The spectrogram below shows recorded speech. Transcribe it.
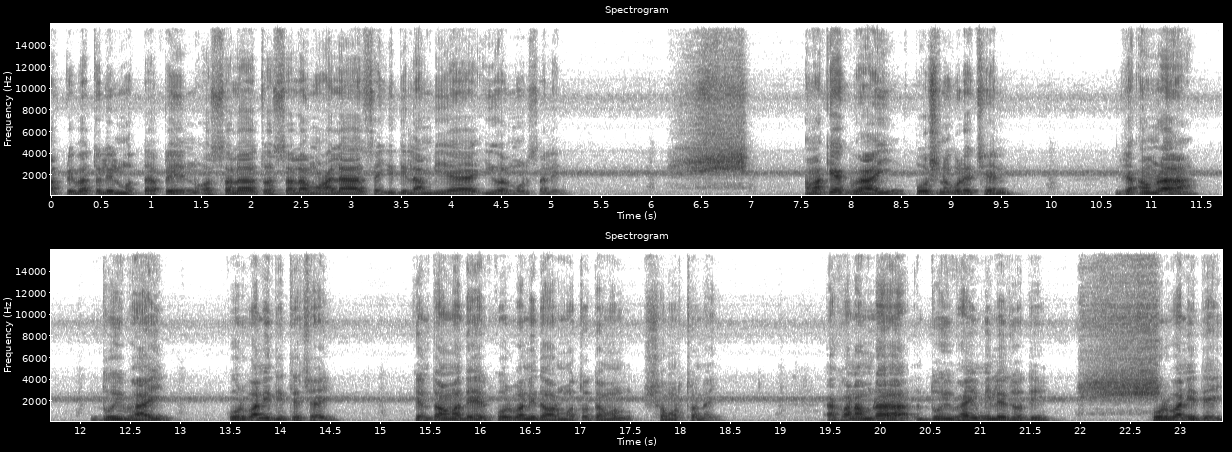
আকিবাতুলিল মুত্তাকিন ওয়াসসালামু আলা সাইয়্যিদিল আম্বিয়া ইওয়াল মুরসালিন। আমাকে এক ভাই প্রশ্ন করেছেন যে, আমরা দুই ভাই কোরবানি দিতে চাই, কিন্তু আমাদের কোরবানি দেওয়ার মতো তেমন সমর্থ নাই। এখন আমরা দুই ভাই মিলে যদি কোরবানি দেই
